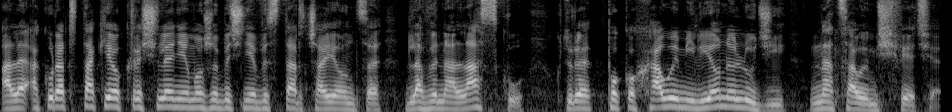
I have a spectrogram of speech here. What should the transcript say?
ale akurat takie określenie może być niewystarczające dla wynalazku, które pokochały miliony ludzi na całym świecie.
